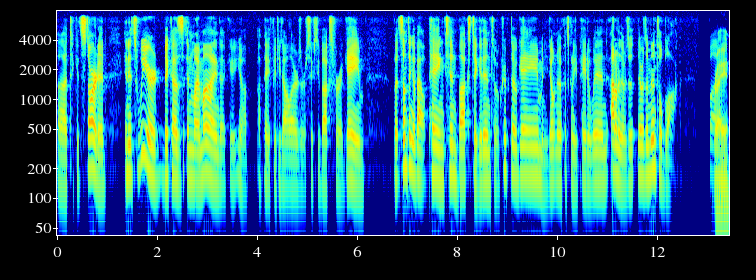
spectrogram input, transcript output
uh, to get started and it's weird because in my mind, you know, I pay fifty dollars or sixty bucks for a game, but something about paying ten bucks to get into a crypto game and you don't know if it's going to be pay to win. I don't know. There was a, there was a mental block. But right.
